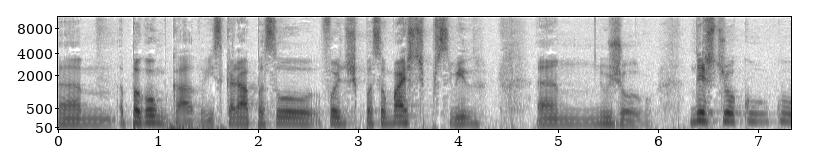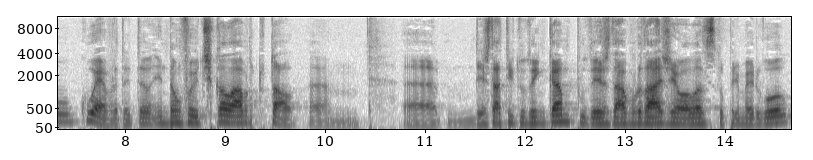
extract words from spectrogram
um, apagou um bocado e se calhar passou, foi dos que passou mais despercebido um, no jogo. Neste jogo com, com, o Everton, então, então, foi o descalabro total. Um, uh, desde a atitude em campo, desde a abordagem ao lance do primeiro golo,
